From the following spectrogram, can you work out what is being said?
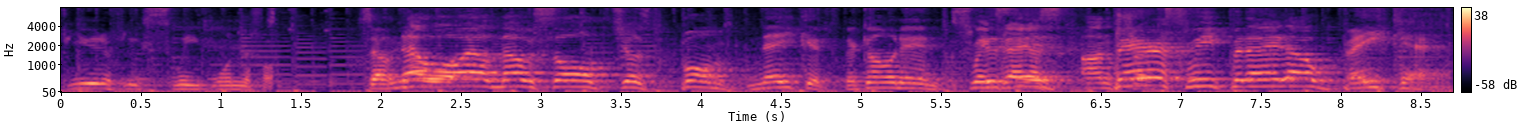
beautifully sweet, wonderful. So no oil, no salt, just boom, naked. They're going in. Sweet this potatoes on bare sweet potato bacon.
